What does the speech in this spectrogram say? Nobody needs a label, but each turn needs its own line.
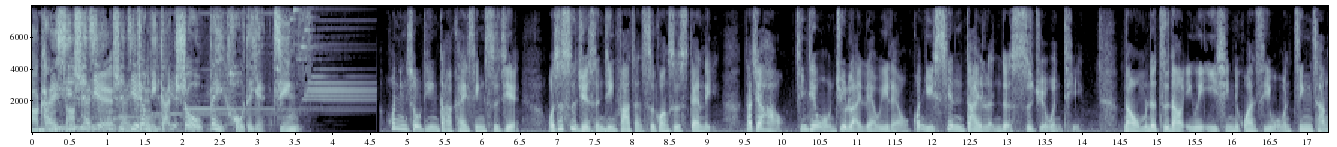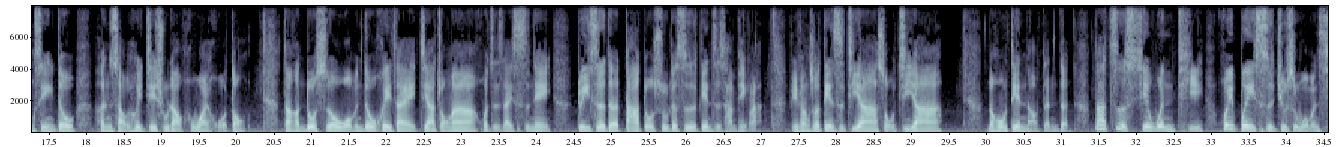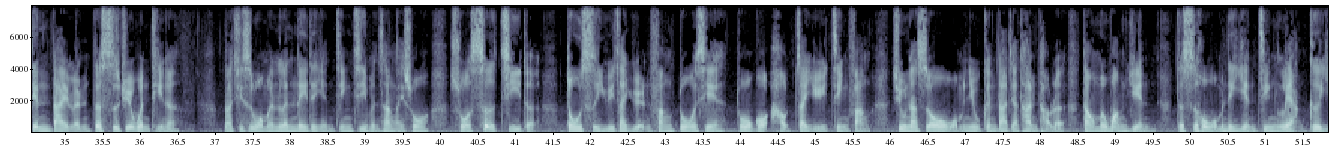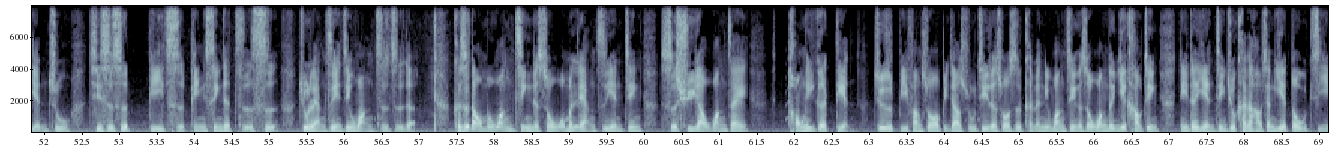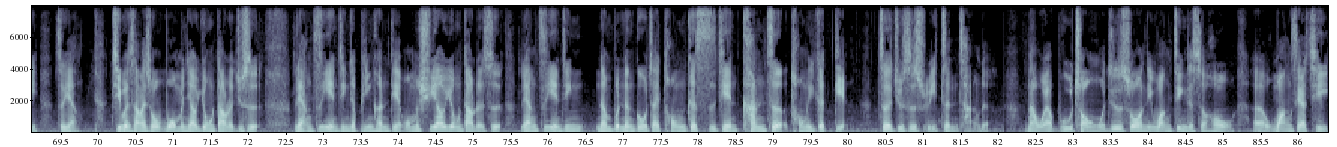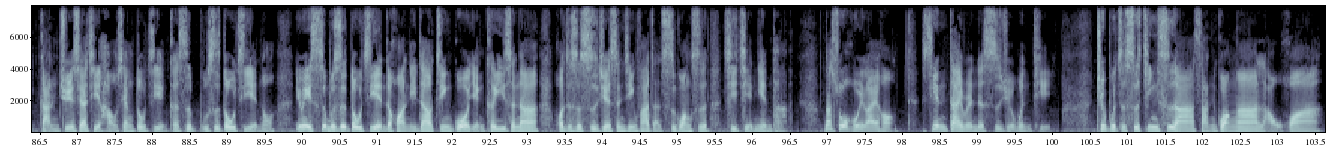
打开新世界，世界让你感受背后的眼睛。
欢迎收听《打开新世界》，我是视觉神经发展视光师 Stanley。大家好，今天我们就来聊一聊关于现代人的视觉问题。那我们都知道，因为疫情的关系，我们经常性都很少会接触到户外活动。那很多时候，我们都会在家中啊，或者在室内对着的，大多数的是电子产品啦，比方说电视机啊、手机啊，然后电脑等等。那这些问题会不会是就是我们现代人的视觉问题呢？那其实我们人类的眼睛基本上来说，所设计的。都是于在远方多些，多过好在于近方。就那时候，我们又跟大家探讨了，当我们望远的时候，我们的眼睛两个眼珠其实是彼此平行的直视，就两只眼睛望直直的。可是当我们望镜的时候，我们两只眼睛是需要望在同一个点。就是比方说比较熟悉的说，是可能你望镜的时候望得越靠近，你的眼睛就看到好像越斗鸡这样。基本上来说，我们要用到的就是两只眼睛的平衡点。我们需要用到的是两只眼睛能不能够在同一个时间看着同一个点，这就是属于正常的。那我要补充，我就是说，你望近的时候，呃，望下去，感觉下去好像斗鸡眼，可是不是斗鸡眼哦。因为是不是斗鸡眼的话，你都要经过眼科医生啊，或者是视觉神经发展视光师去检验它。那说回来哈，现代人的视觉问题，就不只是近视啊、散光啊、老花。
